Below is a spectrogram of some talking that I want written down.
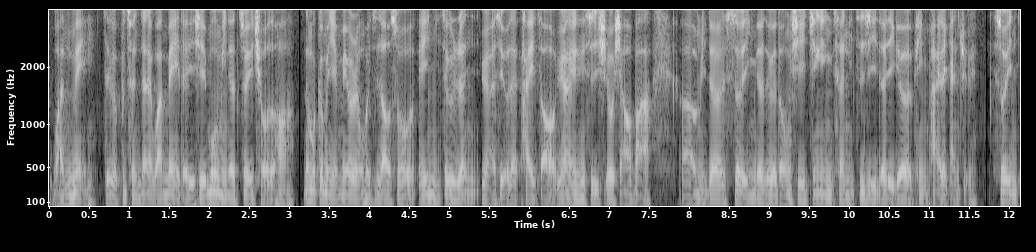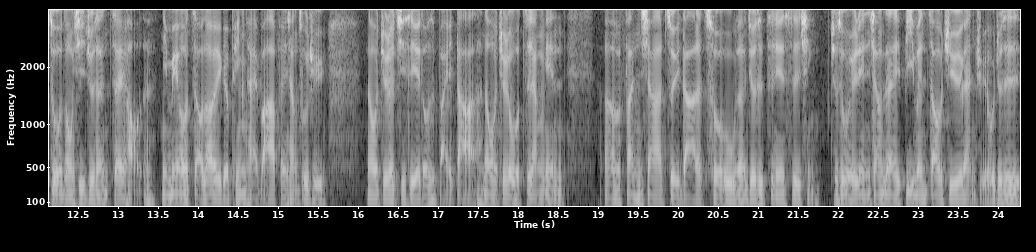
完美这个不存在完美的一些莫名的追求的话，那么根本也没有人会知道说，哎，你这个人原来是有在拍照，原来你是有想要把呃你的摄影的这个东西经营成你自己的一个品牌的感觉，所以你做的东西就算再好的，你没有找到一个平台把它分享出去，那我觉得其实也都是白搭。那我觉得我这两年。呃，犯下最大的错误呢，就是这件事情，就是我有点像在闭门造车的感觉，我就是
